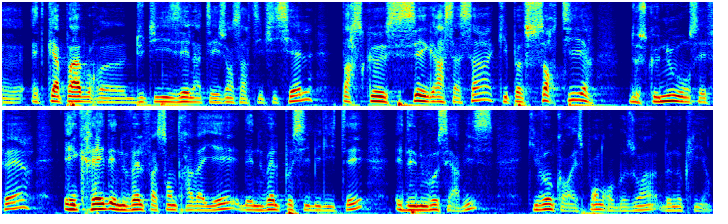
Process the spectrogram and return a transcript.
euh, être capables euh, d'utiliser l'intelligence artificielle, parce que c'est grâce à ça qu'ils peuvent sortir de ce que nous, on sait faire, et créer des nouvelles façons de travailler, des nouvelles possibilités et des nouveaux services qui vont correspondre aux besoins de nos clients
